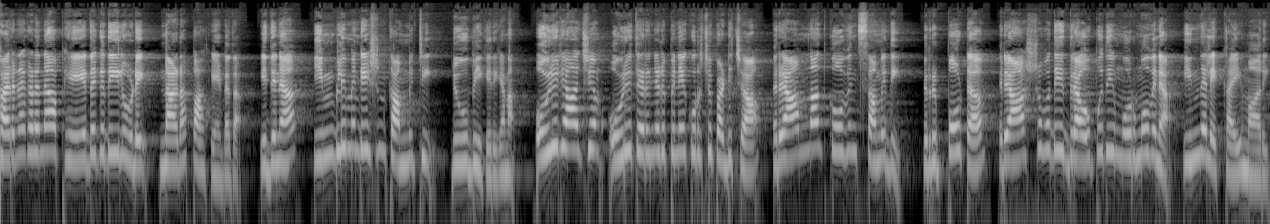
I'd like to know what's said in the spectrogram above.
ഭരണഘടനാ ഭേദഗതിയിലൂടെ നടപ്പാക്കേണ്ടത്. ഇതിന് ഇംപ്ലിമെന്റേഷൻ കമ്മിറ്റി രൂപീകരിക്കണം. ഒരു രാജ്യം ഒരു തെരഞ്ഞെടുപ്പിനെ കുറിച്ച് പഠിച്ച രാംനാഥ് കോവിന്ദ് സമിതി റിപ്പോർട്ട് രാഷ്ട്രപതി ദ്രൗപതി മുർമുവിന് ഇന്നലെ കൈമാറി.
